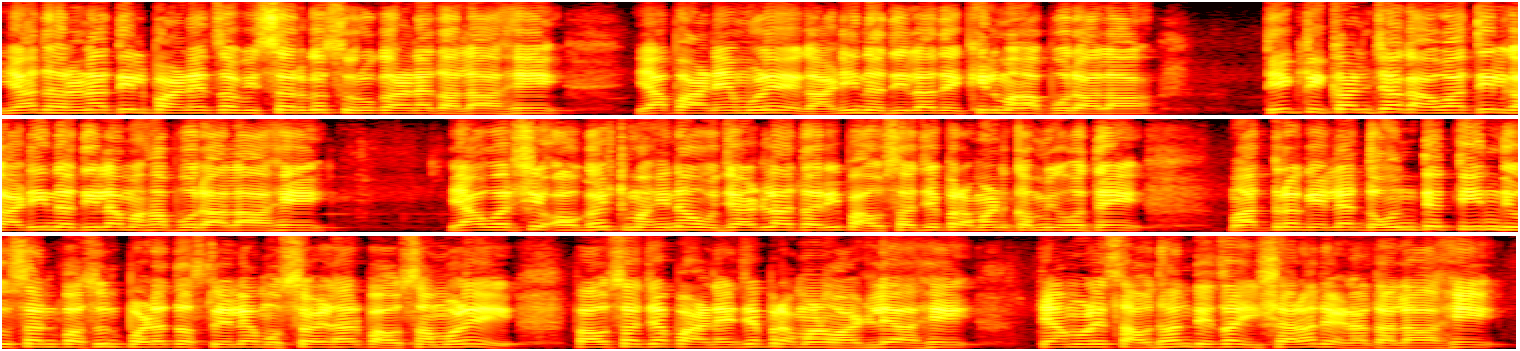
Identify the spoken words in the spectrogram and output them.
या धरणातील पाण्याचा विसर्ग सुरू करण्यात आला आहे. या पाण्यामुळे गाढी नदीला देखील महापूर आला. ठिकठिकाणच्या गावातील गाढी नदीला महापूर आला आहे. यावर्षी ऑगस्ट महिना उजाडला तरी पावसाचे प्रमाण कमी होते. मात्र गेल्या दोन ते तीन दिवसांपासून पडत असलेल्या मुसळधार पावसामुळे पावसाच्या पाण्याचे प्रमाण वाढले आहे. त्यामुळे सावधानतेचा इशारा देण्यात आला आहे.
